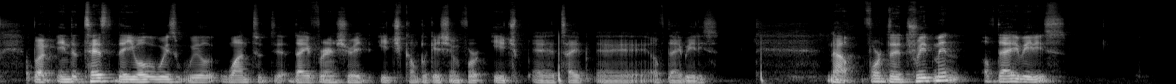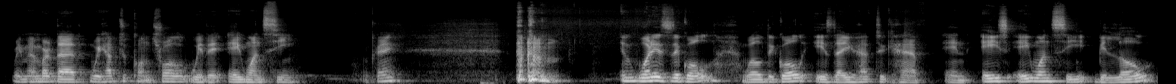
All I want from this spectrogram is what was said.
but in the test, they always will want to differentiate each complication for each uh, type uh, of diabetes. Now, for the treatment of diabetes, remember that we have to control with the A1C. Okay. And what is the goal? Well, the goal is that you have to have an A1C below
